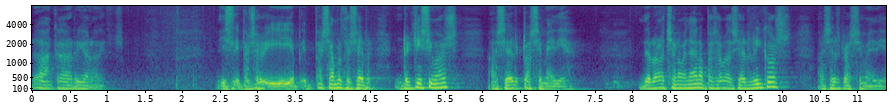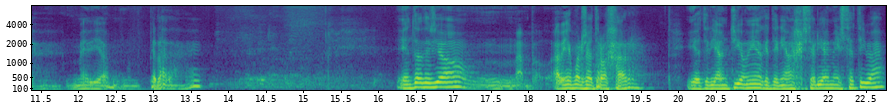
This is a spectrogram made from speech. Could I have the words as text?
la banca Garriga y, y, pasamos de ser riquísimos a ser clase media. De la noche a la mañana pasamos de ser ricos a ser clase media, media pelada. ¿eh? Y entonces yo mm, había que ponerse a trabajar y yo tenía un tío mío que tenía una gestoría administrativa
